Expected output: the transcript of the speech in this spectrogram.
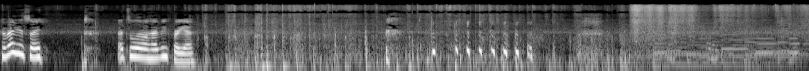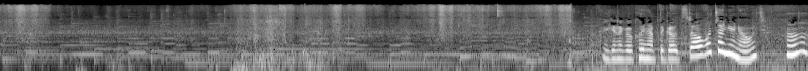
Come back this way. That's a little heavy for you. You're gonna go clean up the goat stall? What's on your nose? Huh?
